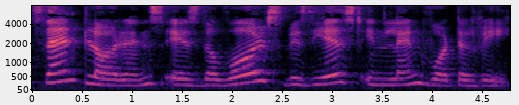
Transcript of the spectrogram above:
St. Lawrence is the world's busiest inland waterway.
